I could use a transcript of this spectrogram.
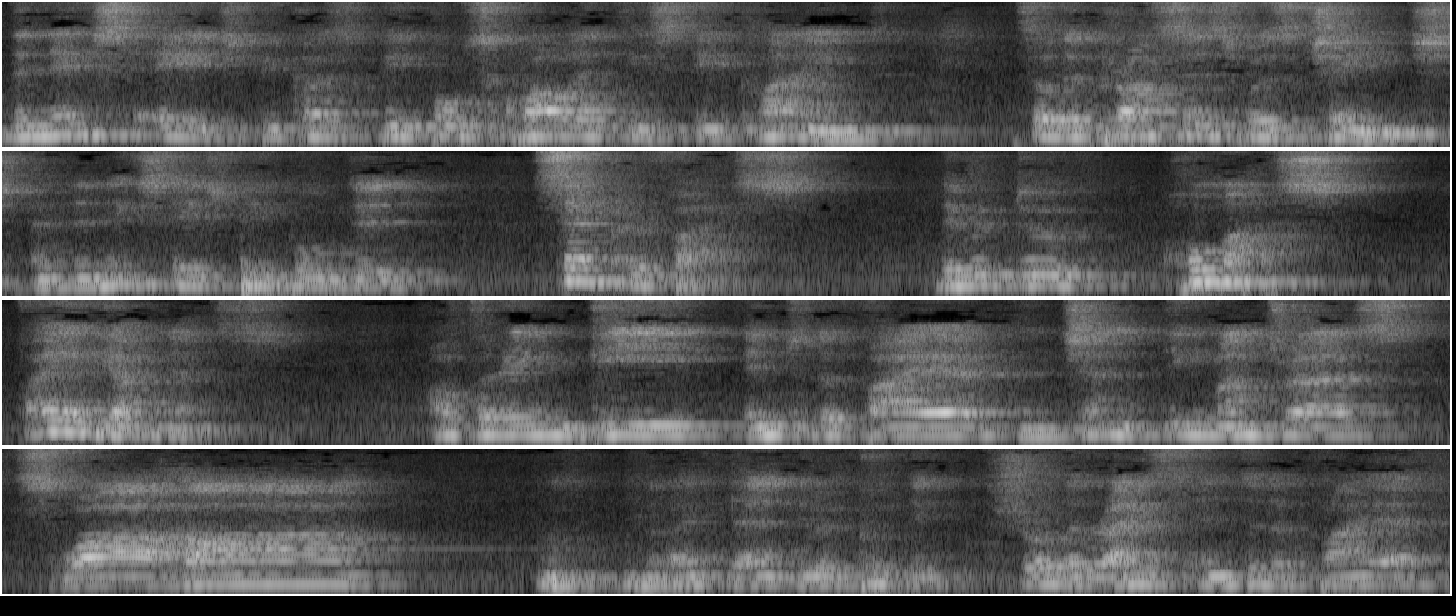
the next age, because people's qualities declined, so the process was changed, and the next age, people did sacrifice. They would do homas, fire yajnas, offering ghee into the fire and chanting mantras, swaha. Mm-hmm. Like that, they would put the, throw the rice into the fire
